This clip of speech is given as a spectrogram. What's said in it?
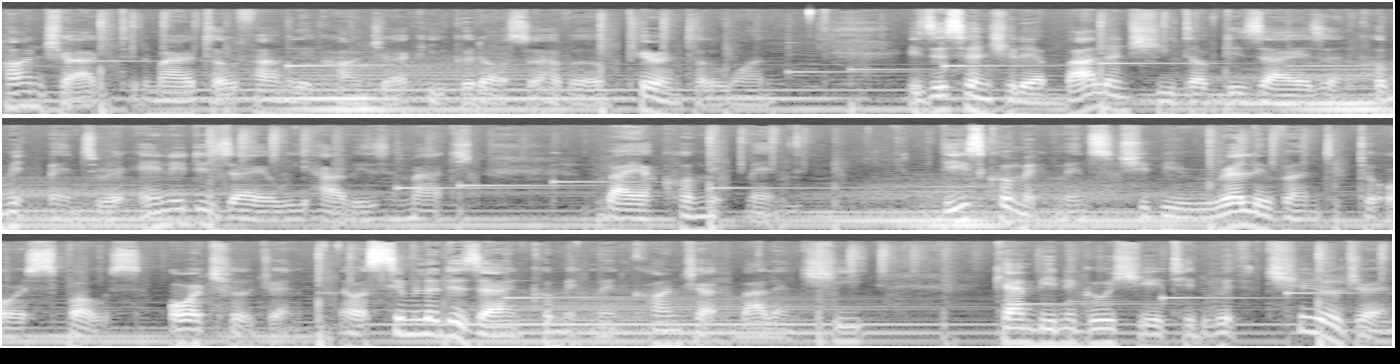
contract, the marital family contract, you could also have a parental one, is essentially a balance sheet of desires and commitments where any desire we have is matched by a commitment. These commitments should be relevant to our spouse or children. Now, a similar desire and commitment contract balance sheet can be negotiated with children.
